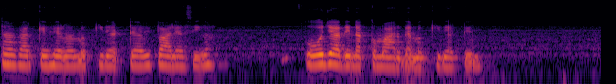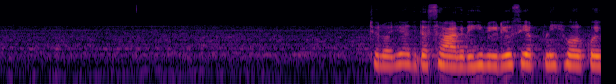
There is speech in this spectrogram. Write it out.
ਤਾਂ ਕਰਕੇ ਫਿਰ ਮੈਂ ਮੱਕੀ ਦਾ ਆਟਾ ਵੀ ਪਾ ਲਿਆ ਸੀਗਾ। ਉਹ ਜ਼ਿਆਦਾ ਨੱਕ ਮਾਰਦਾ ਮੱਕੀ ਦੇ ਆਟੇ ਨੂੰ। ਚਲੋ ਜੀ, ਅੱਜ ਦਾ ਸਾਗ ਦੀ ਹੀ ਵੀਡੀਓ ਸੀ ਆਪਣੀ। ਹੋਰ ਕੋਈ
